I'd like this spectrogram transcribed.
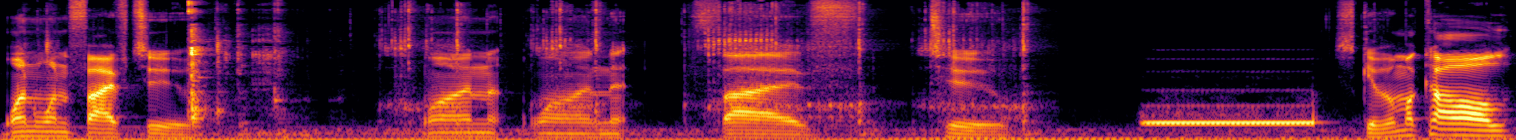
1152. 1152. Let's give them a call.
